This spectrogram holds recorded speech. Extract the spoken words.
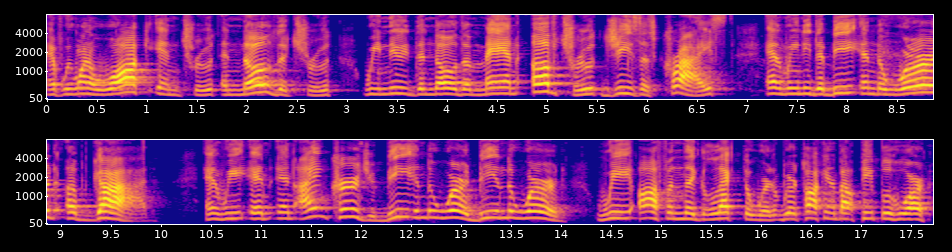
if we want to walk in truth and know the truth, we need to know the man of truth, Jesus Christ, and we need to be in the Word of God. And, we, and, and I encourage you, be in the Word, be in the Word. We often neglect the Word. We're talking about people who are,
